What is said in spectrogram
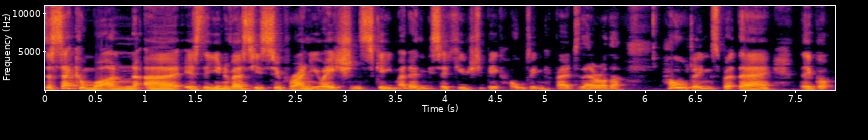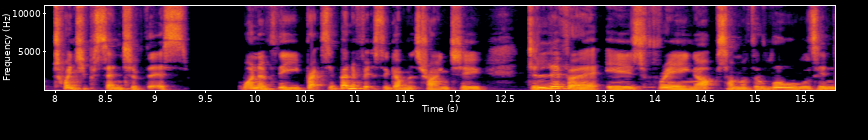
The second one uh, is the University Superannuation Scheme. I don't think it's a hugely big holding compared to their other holdings, but they they've got twenty percent of this. One of the Brexit benefits the government's trying to deliver is freeing up some of the rules in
